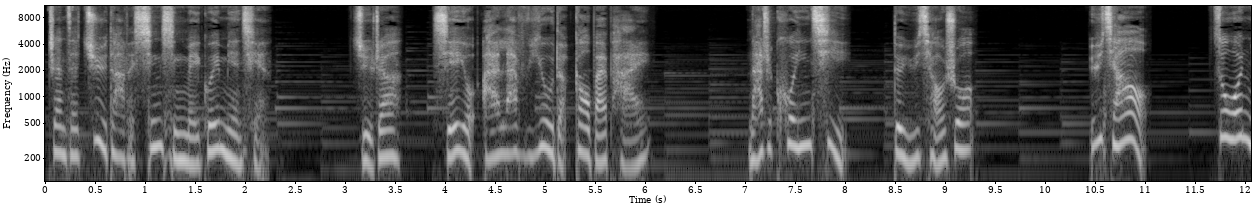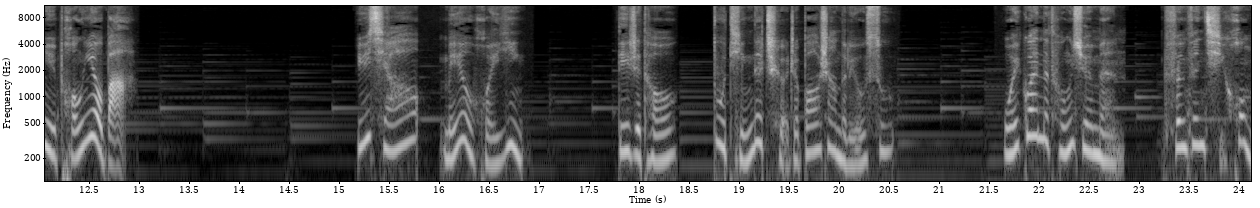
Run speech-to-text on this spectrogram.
站在巨大的心形玫瑰面前，举着写有 “I love you” 的告白牌。拿着扩音器，对于桥说：“于桥，做我女朋友吧。”于桥没有回应，低着头，不停地扯着包上的流苏。围观的同学们纷纷起哄：“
